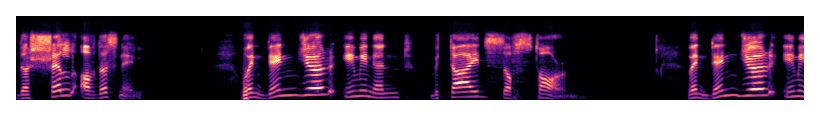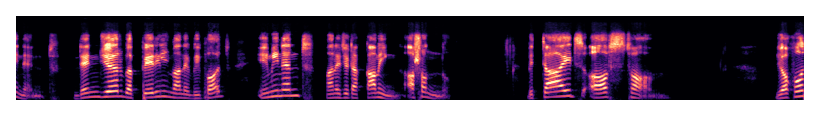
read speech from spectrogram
the shell of the snail when danger imminent betides of storm when danger imminent, danger বা পেরিল মানে বিপদ, imminent মানে যেটা কামিং আসন্ন। Betides of storm. যখন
